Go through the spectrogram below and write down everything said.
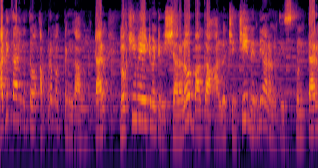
అధికారులతో అప్రమత్తంగా ఉంటారు. ముఖ్యమైనటువంటి విషయాలలో బాగా ఆలోచించి నిర్ణయాలను తీసుకుంటారు.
